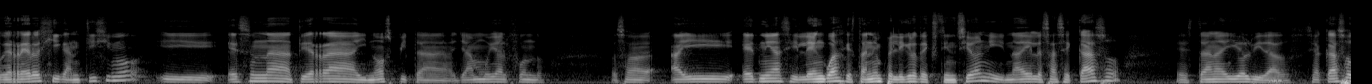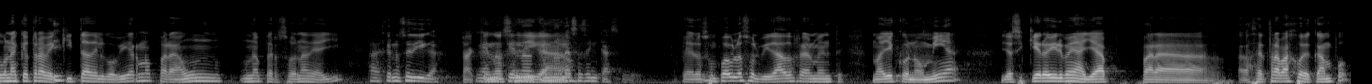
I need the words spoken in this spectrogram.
Guerrero es gigantísimo y es una tierra inhóspita, ya muy al fondo. O sea, hay etnias y lenguas que están en peligro de extinción y nadie les hace caso, están ahí olvidados. Si acaso una que otra bequita del gobierno para un, una persona de allí, Para que no se diga. Para que no se diga, Que no ¿no? les hacen caso, güey. pero son pueblos olvidados realmente. No hay economía. Yo sí quiero irme allá para hacer trabajo de campo.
